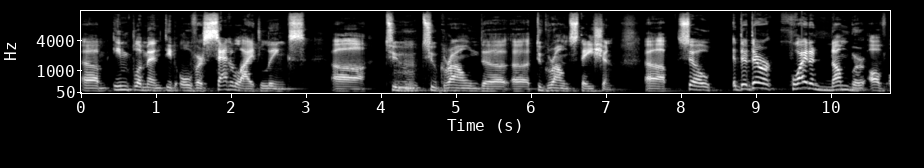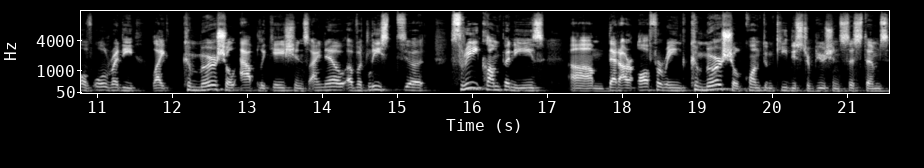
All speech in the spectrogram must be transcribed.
um, implemented over satellite links. Uh, to mm-hmm. to ground uh, uh, to ground station. Uh, so there, there are quite a number of, of already like commercial applications. I know of at least uh, three companies um, that are offering commercial quantum key distribution systems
